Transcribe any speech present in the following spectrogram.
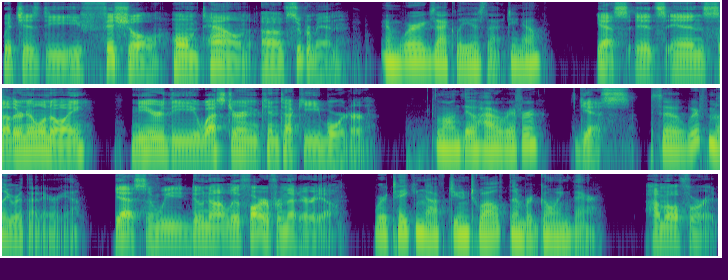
which is the official hometown of Superman. And where exactly is that? Do you know? Yes, it's in southern Illinois, near the western Kentucky border. Along the Ohio River? Yes, So, we're familiar with that area. yes, and we do not live far from that area. We're taking off June 12th and we're going there. I'm all for it.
